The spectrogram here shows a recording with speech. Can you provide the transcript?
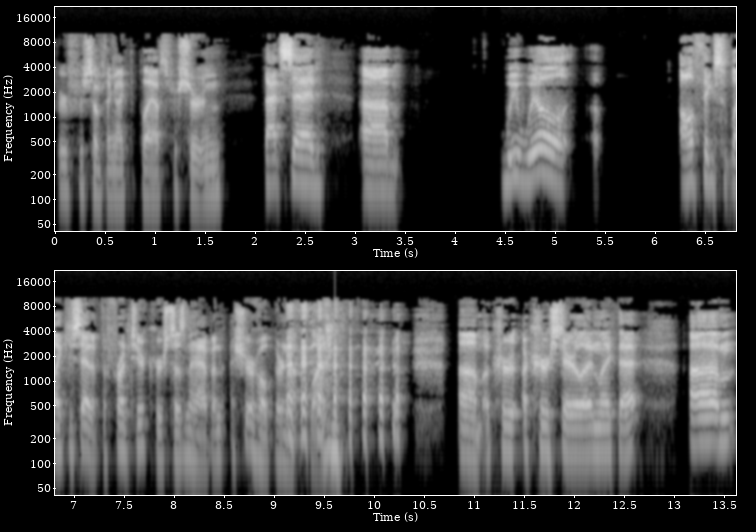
for for something like the playoffs for certain. That said, um, we will. All things like you said, if the frontier curse doesn't happen, I sure hope they're not flying um, a, cur- a cursed airline like that. Um,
